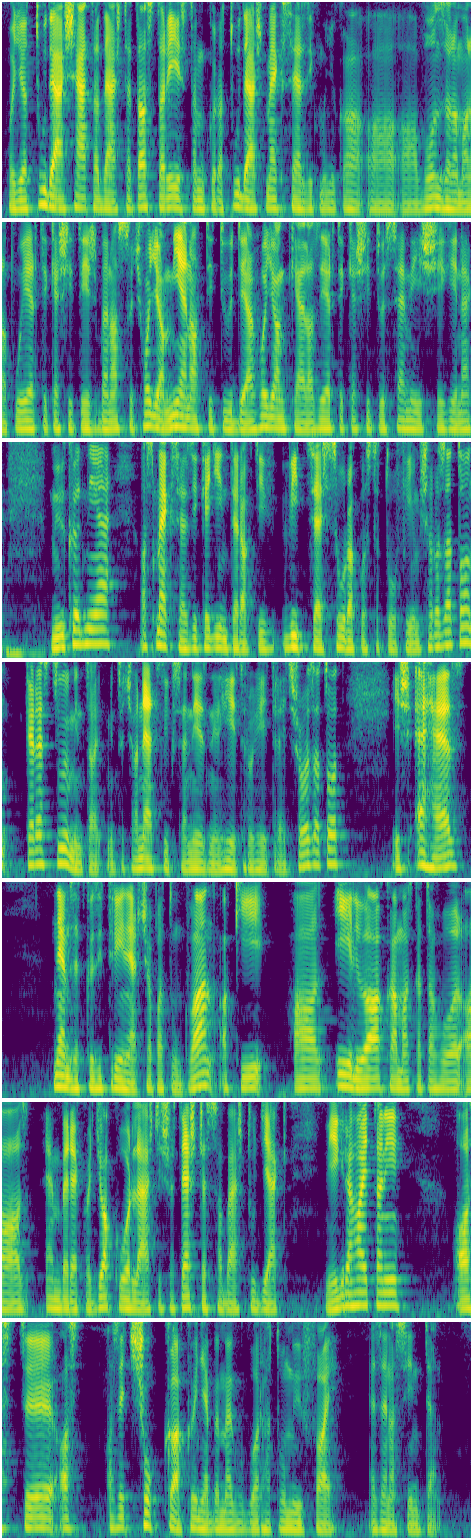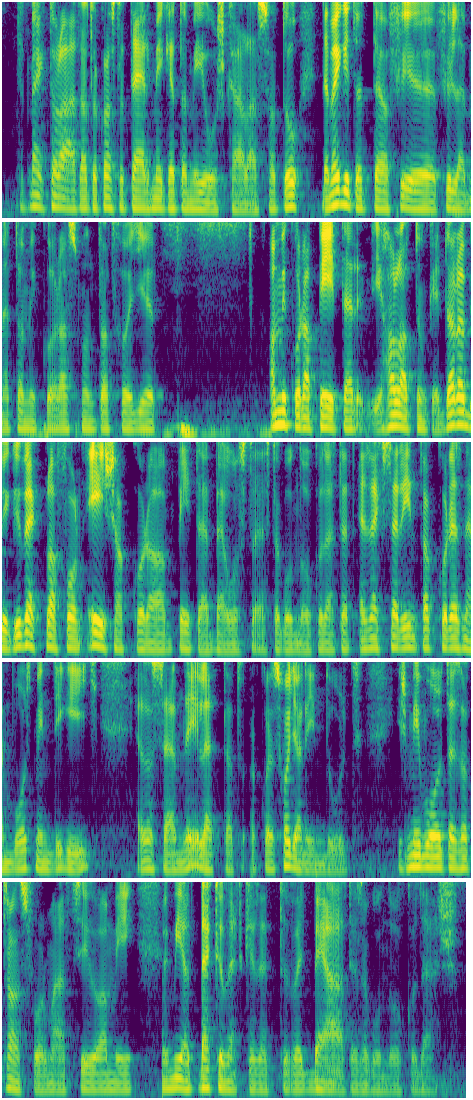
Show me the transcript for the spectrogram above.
hogy a tudás átadás, tehát azt a részt, amikor a tudás megszerzik mondjuk a, a, a vonzalom alapú értékesítésben, azt, hogy hogyan, milyen attitűddel, hogyan kell az értékesítő személyiségének működnie, azt megszerzik egy interaktív, vicces, szórakoztató filmsorozaton keresztül, mint, a, mint hogyha Netflixen néznél hétről hétre egy sorozatot, és ehhez nemzetközi tréner csapatunk van, aki az élő alkalmakat, ahol az emberek a gyakorlást és a testeszabást tudják végrehajtani, azt, azt az egy sokkal könnyebben megugorható műfaj ezen a szinten. Tehát megtaláltatok azt a terméket, ami jó skálázható, de megütötte a fülemet, amikor azt mondtad, hogy amikor a Péter, haladtunk egy darabig, üvegplafon, és akkor a Péter behozta ezt a gondolkodást. Tehát ezek szerint akkor ez nem volt mindig így, ez a szemlélet, tehát akkor ez hogyan indult? És mi volt ez a transformáció, ami, ami miatt bekövetkezett, vagy beállt ez a gondolkodás?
